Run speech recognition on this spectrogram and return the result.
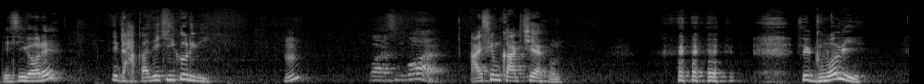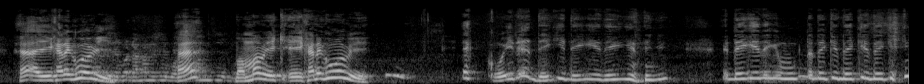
এসি ঘরে? তুই ঢাকা দিয়ে কি করবি? হুম? আইসক্রিম কাটছে এখন। তুই ঘুমাবি? হ্যাঁ এখানে ঘুমাবি? হ্যাঁ? মাম্মা এখানে ঘুমাবি? এ কই রে? দেখি দেখি দেখি দেখি। এ দেখি দেখি মুখটা দেখি দেখি দেখি।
